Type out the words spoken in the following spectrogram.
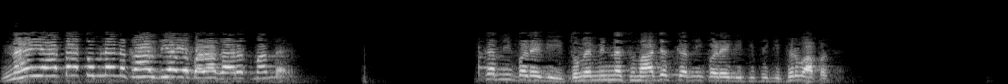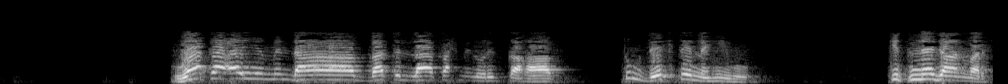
نہیں آتا تم نے نکال دیا، یہ بڑا غیرت مند ہے۔ کرنی پڑے گی، تمہیں منت سماجت کرنی پڑے گی، کسی کی پھر واپس ہے۔ بت تم دیکھتے نہیں ہو۔ کتنے جانور ہیں۔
